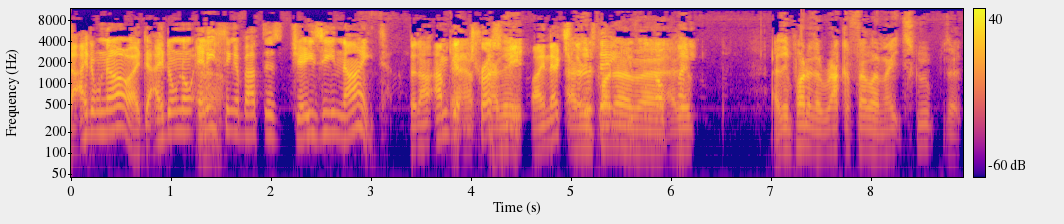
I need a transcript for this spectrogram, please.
I don't know. I, I don't know anything about this JZ Knight, but I, I'm going to trust they- me. By next are they Thursday, part of, uh, are plenty. Are they part of the Rockefeller Night group Is that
